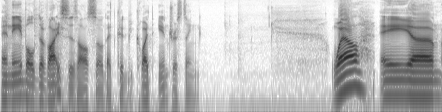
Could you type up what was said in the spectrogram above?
enabled devices also that could be quite interesting. Well, a um,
